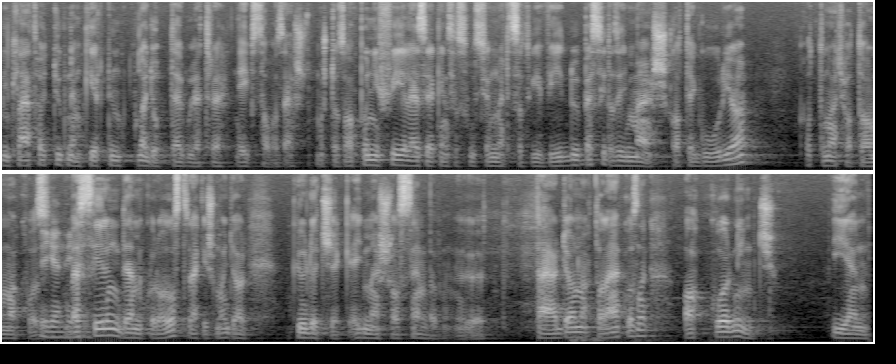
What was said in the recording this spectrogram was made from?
mint láthatjuk, nem kértünk nagyobb területre népszavazást. Most az Aponyi fél 1920. január 10 védőbeszéd az egy más kategória, ott a nagyhatalmakhoz igen, beszélünk, igen. de amikor az osztrák és magyar küldöttségek egymással szemben tárgyalnak, találkoznak, akkor nincs ilyen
